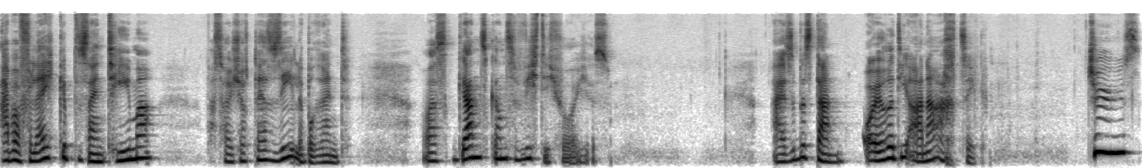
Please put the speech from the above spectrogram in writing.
aber vielleicht gibt es ein Thema, was euch auf der Seele brennt, was ganz, ganz wichtig für euch ist. Also bis dann, eure Diana 80. Tschüss!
